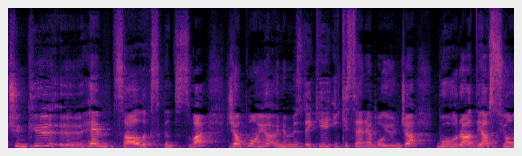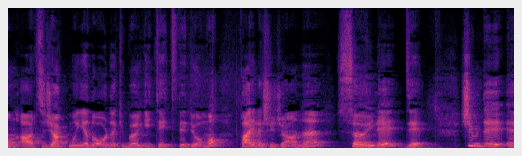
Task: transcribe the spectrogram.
çünkü e, hem sağlık sıkıntısı var. Japonya önümüzdeki iki sene boyunca bu radyasyon artacak mı ya da oradaki bölgeyi tehdit ediyor mu paylaşacağını söyledi. Şimdi e,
